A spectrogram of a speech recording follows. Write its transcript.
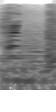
Hit.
